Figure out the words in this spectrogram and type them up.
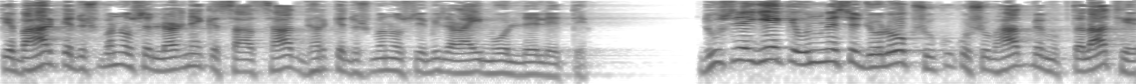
کہ باہر کے دشمنوں سے لڑنے کے ساتھ ساتھ گھر کے دشمنوں سے بھی لڑائی مول لے لیتے۔ دوسرے یہ کہ ان میں سے جو لوگ شکوک و شبہات میں مبتلا تھے،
